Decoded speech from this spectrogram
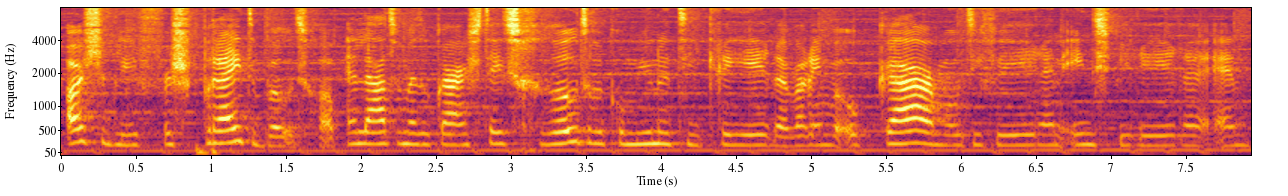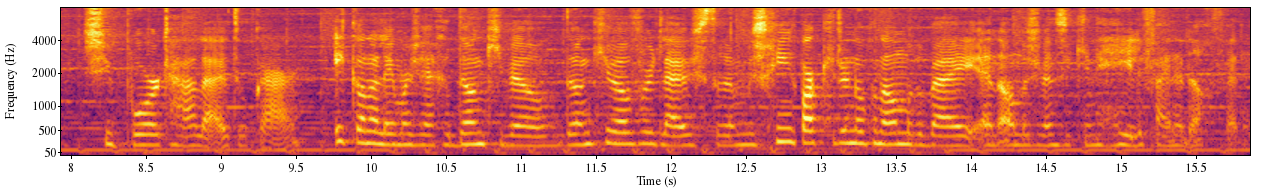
Alsjeblieft, verspreid de boodschap. En laten we met elkaar een steeds grotere community creëren. Waarin we elkaar motiveren en inspireren en support halen uit elkaar. Ik kan alleen maar zeggen dankjewel. Dankjewel voor het luisteren. Misschien pak je er nog een andere bij. En anders wens ik je een hele fijne dag verder.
